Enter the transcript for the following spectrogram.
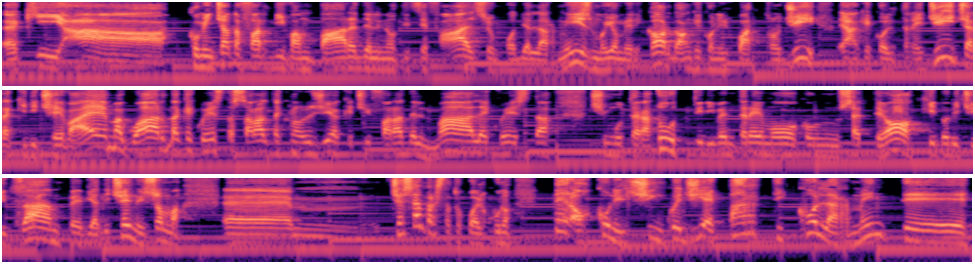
eh, chi ha cominciato a far divampare delle notizie false, un po' di allarmismo, io mi ricordo anche con il 4G e anche col 3G c'era chi diceva, eh ma guarda che questa sarà la tecnologia che ci farà del male, questa ci muterà tutti, diventeremo con sette occhi, dodici zampe via dicendo. Insomma, ehm, c'è sempre stato qualcuno, però con il 5G è particolarmente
